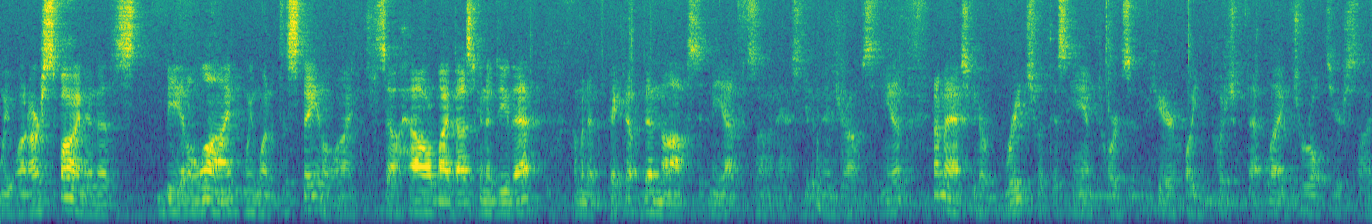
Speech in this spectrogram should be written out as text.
we want our spine in a, s- be in a line, we want it to stay in a line. So how am I best gonna do that? I'm gonna pick up, bend the opposite knee up, so I'm gonna ask you to bend your opposite knee up. I'm gonna ask you to reach with this hand towards it here, while you push with that leg to roll to your side.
